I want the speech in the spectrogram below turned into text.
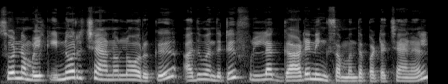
ஸோ நம்மளுக்கு இன்னொரு சேனலும் இருக்குது அது வந்துட்டு ஃபுல்லாக கார்டனிங் சம்மந்தப்பட்ட சேனல்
